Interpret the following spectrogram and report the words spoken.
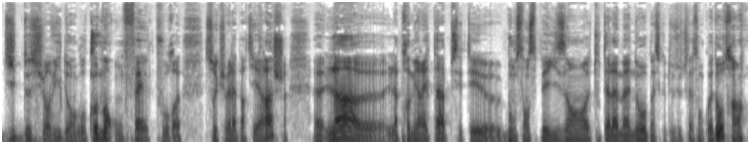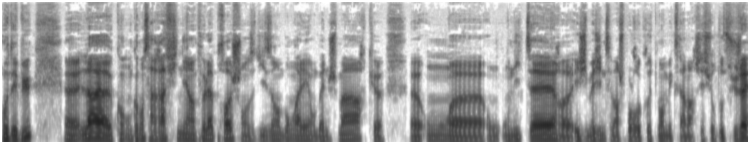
guide de survie, de en gros comment on fait pour euh, structurer la partie RH. là, la première étape, c'était bon sens paysan, tout à la mano, parce que de toute façon, quoi d'autre hein, au début. là, on commence à raffiner un peu l'approche en se disant, bon, allez, on benchmark, on, on, on, itère, et j'imagine ça marche pour le recrutement, mais que ça a marché sur d'autres sujets,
